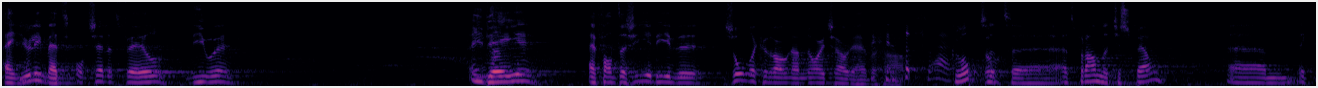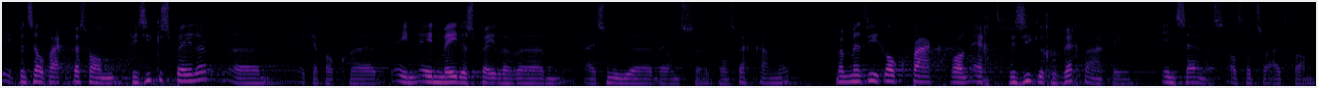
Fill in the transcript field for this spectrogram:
En jullie met ontzettend veel nieuwe Thema. ideeën en fantasieën die we zonder corona nooit zouden hebben gehad. Dat is waar. Klopt, het, eh, het verandert je spel. Ehm, ik, ik ben zelf eigenlijk best wel een fysieke speler. Ehm, ik heb ook eh, één, één medespeler, ehm, hij is nu eh, bij, ons, bij ons weggegaan net. Maar met wie ik ook vaak gewoon echt fysieke gevechten aanging. In scènes, als dat zo uitkwam.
